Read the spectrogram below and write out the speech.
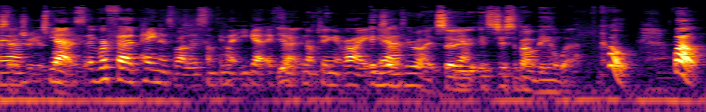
yeah, etc., yeah. Yeah, it's a referred pain as well as something that you get if Yeah. you're not doing it right. Exactly right. So it's just about being aware. Cool. Well,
